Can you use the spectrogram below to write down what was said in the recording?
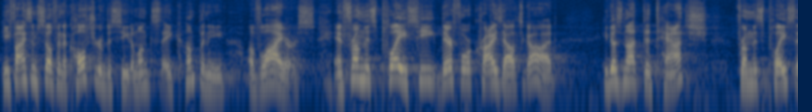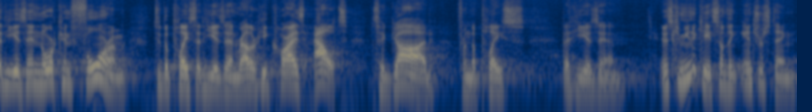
He finds himself in a culture of deceit amongst a company of liars. And from this place, he therefore cries out to God. He does not detach from this place that he is in, nor conform to the place that he is in. Rather, he cries out to God from the place that he is in. And this communicates something interesting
